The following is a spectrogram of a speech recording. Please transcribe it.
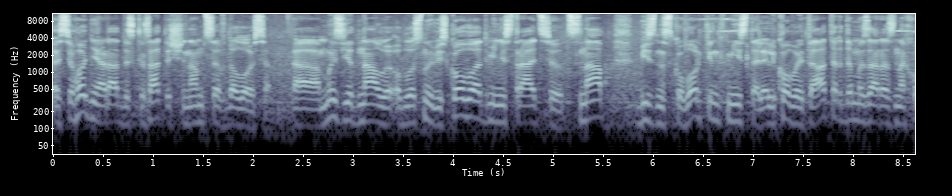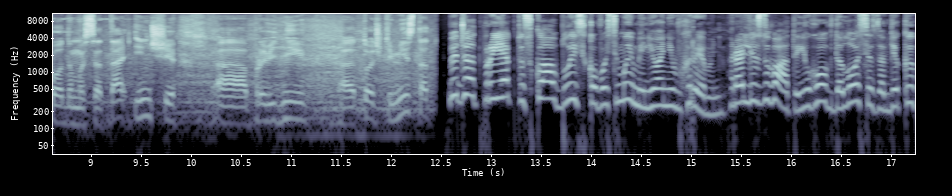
е, сьогодні я радий сказати, що нам це вдалося. Ми з'єднали обласну військову адміністрацію, ЦНАП, бізнес-коворкінг міста, ляльковий театр, де ми зараз знаходимося, та інші провідні е, точки міста. Бюджет проєкту склав близько 8 мільйонів гривень. Реалізувати його вдалося завдяки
